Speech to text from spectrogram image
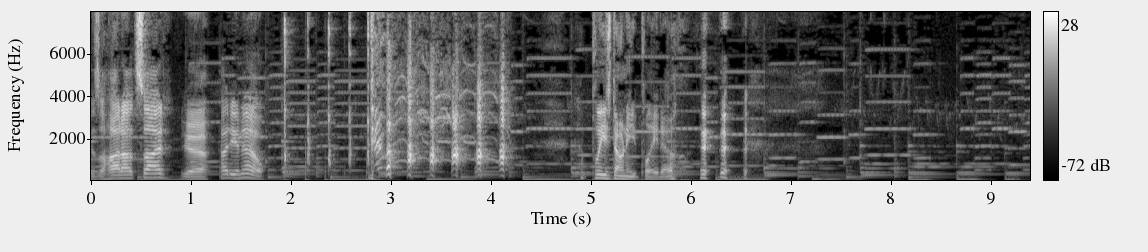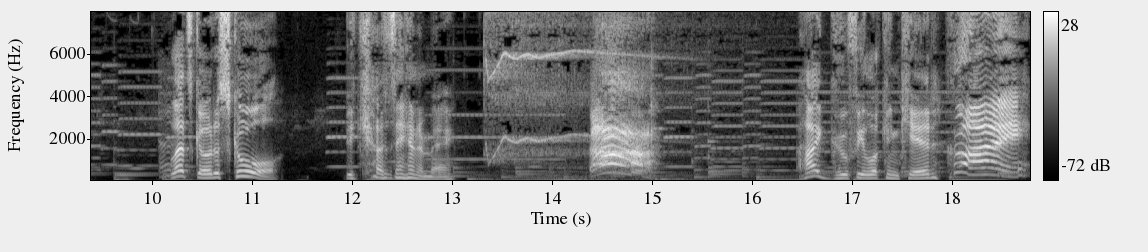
Is it hot outside? Yeah. How do you know? Please don't eat Play-Doh. Let's go to school because anime. Ah! Hi, goofy-looking kid. Hi!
